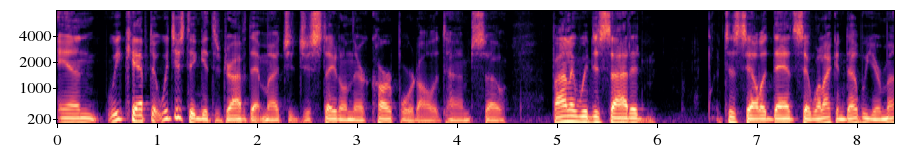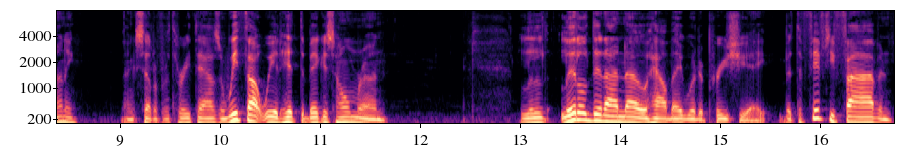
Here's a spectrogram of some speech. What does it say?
and we kept it. We just didn't get to drive it that much. It just stayed on their carport all the time. So finally, we decided to sell it. Dad said, "Well, I can double your money. I can sell it for three thousand. We thought we had hit the biggest home run. Little, little did I know how they would appreciate. But the fifty-five and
